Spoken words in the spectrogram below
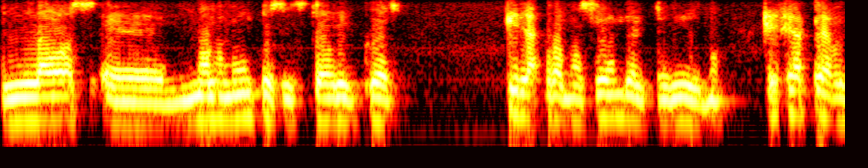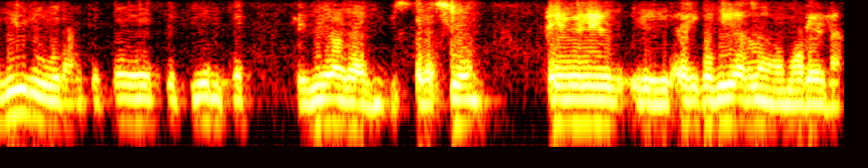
los eh, monumentos históricos y la promoción del turismo, que se ha perdido durante todo este tiempo que lleva la administración, eh, el gobierno de Morena.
